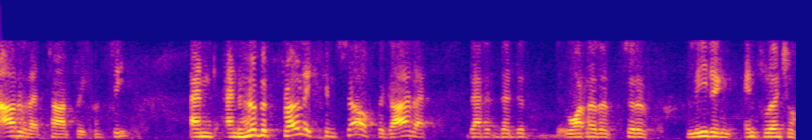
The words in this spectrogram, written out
out of that sound frequency. And and Herbert Fröhlich himself, the guy that that that, that one of the sort of leading influential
